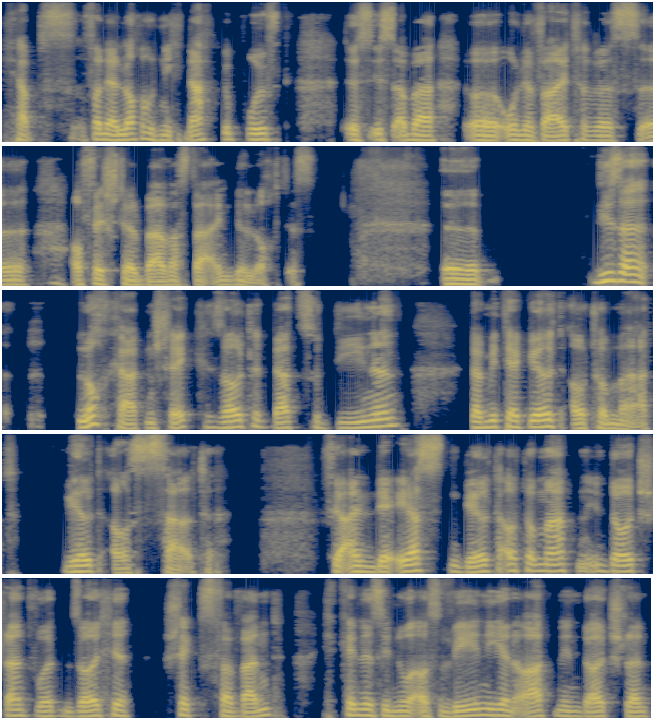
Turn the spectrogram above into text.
Ich habe es von der Lochung nicht nachgeprüft. Es ist aber äh, ohne weiteres äh, auch feststellbar, was da eingelocht ist. Äh, dieser Lochkartencheck sollte dazu dienen, damit der Geldautomat Geld auszahlte. Für einen der ersten Geldautomaten in Deutschland wurden solche Schecks verwandt. Ich kenne sie nur aus wenigen Orten in Deutschland.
